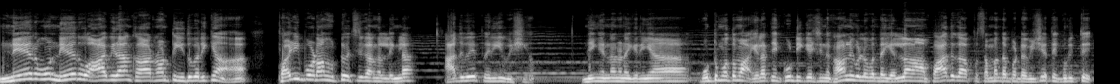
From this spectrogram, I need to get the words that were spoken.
நேருவும் நேரு ஆவிதான் காரணம்ட்டு இது வரைக்கும் பழி போடாம விட்டு வச்சிருக்காங்க இல்லைங்களா? அதுவே பெரிய விஷயம். நீங்க என்ன நினைக்கிறீங்க? ஒட்டுமொத்தமா எல்லாத்தையும் கூட்டி கேச்சு இந்த காலனிக்குள்ள வந்த எல்லா பாதுகாப்பு சம்பந்தப்பட்ட விஷயத்தை குறித்து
